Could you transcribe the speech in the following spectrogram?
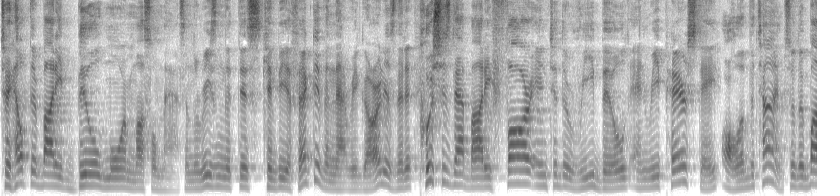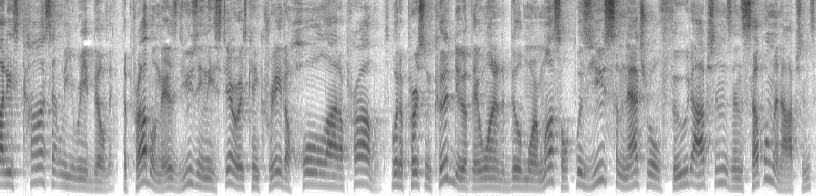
to help their body build more muscle mass. And the reason that this can be effective in that regard is that it pushes that body far into the rebuild and repair state all of the time. So the body's constantly rebuilding. The problem is using these steroids can create a whole lot of problems. What a person could do if they wanted to build more muscle was use some natural food options and supplement options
